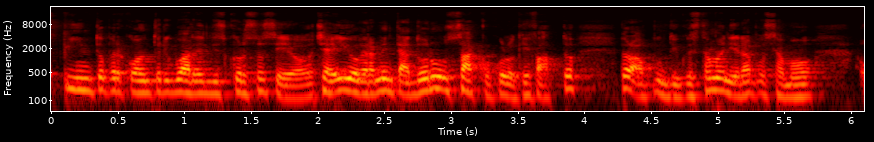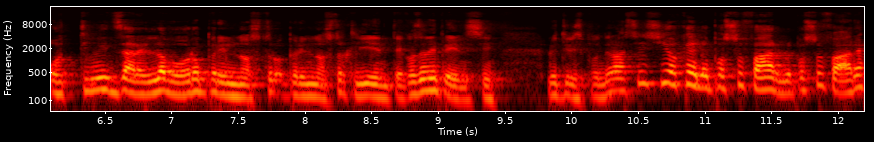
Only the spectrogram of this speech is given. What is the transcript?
spinto per quanto riguarda il discorso SEO. Cioè, io veramente adoro un sacco quello che hai fatto, però appunto in questa maniera possiamo ottimizzare il lavoro per il nostro, per il nostro cliente. Cosa ne pensi? Lui ti risponderà: Sì, sì, ok, lo posso fare, lo posso fare.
